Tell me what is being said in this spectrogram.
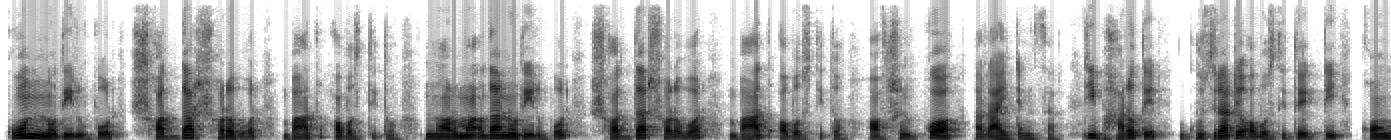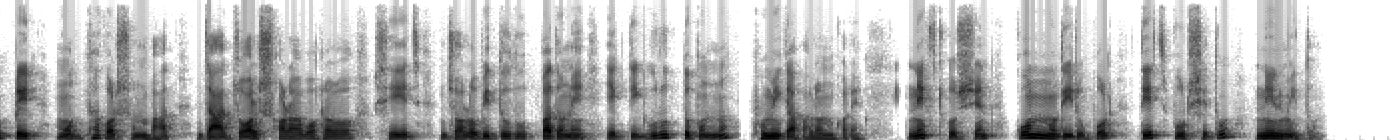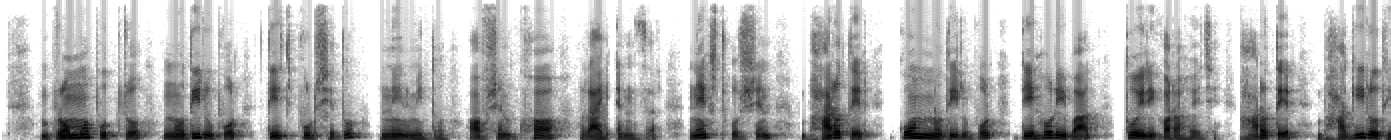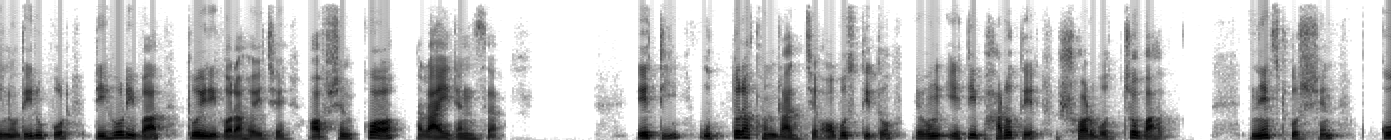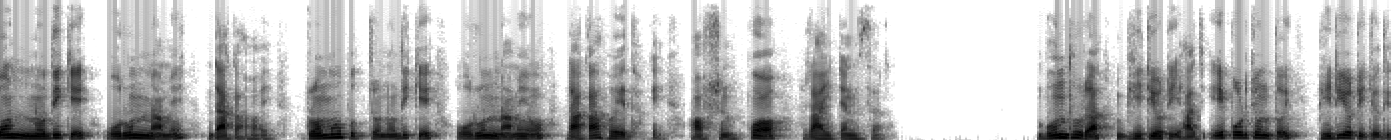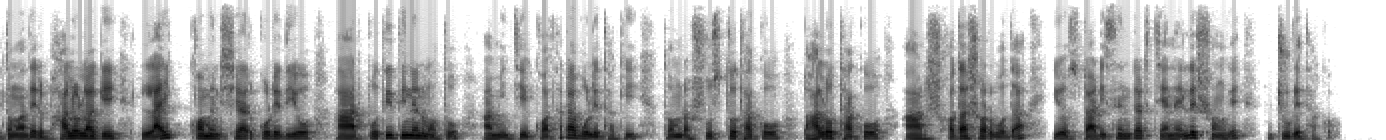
কোন নদীর উপর সর্দার সরোবর বাঁধ অবস্থিত? নর্মদা নদীর উপর সর্দার সরোবর বাঁধ অবস্থিত। অপশন ক রাইট অ্যান্সার এটি ভারতের গুজরাটে অবস্থিত একটি কংক্রিট মধ্যাকর্ষণ বাঁধ, যা জল সরবরাহ, সেচ, জলবিদ্যুৎ উৎপাদনে একটি গুরুত্বপূর্ণ ভূমিকা পালন করে। নেক্সট কোশ্চেন কোন নদীর উপর তেজপুর সেতু নির্মিত? ব্রহ্মপুত্র নদীর উপর তেজপুর সেতু নির্মিত। অপশন খ রাইট অ্যান্সার নেক্সট কোশ্চেন ভারতের কোন নদীর উপর টেহরি বাঁধ তৈরি করা হয়েছে? ভারতের ভাগীরথী নদীর উপর টেহরি বাঁধ তৈরি করা হয়েছে। অপশন ক রাইট অ্যান্সার এটি উত্তরাখণ্ড রাজ্যে অবস্থিত এবং এটি ভারতের সর্বোচ্চ বাঁধ। নেক্সট কোশ্চেন কোন নদীকে অরুণ নামে ডাকা হয়। ব্রহ্মপুত্র নদীকে অরুণ নামেও ডাকা হয়ে থাকে। অপশন ক, রাইট অ্যান্সার। বন্ধুরা, ভিডিওটি আজ এ পর্যন্তই। ভিডিওটি যদি তোমাদের ভালো লাগে, লাইক, কমেন্ট, শেয়ার করে দিও। আর প্রতিদিনের মতো আমি যে কথাটা বলে থাকি, তোমরা সুস্থ থাকো, ভালো থাকো, আর সদা সর্বদা ইও স্টাডি সেন্টার চ্যানেলের সঙ্গে জুড়ে থাকো।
